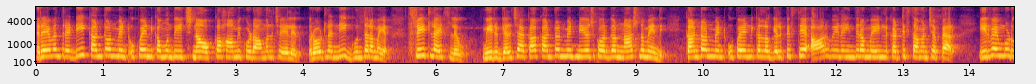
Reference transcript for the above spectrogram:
రేవంత్ రెడ్డి కంటోన్మెంట్ ఉప ఎన్నిక ముందు ఇచ్చిన ఒక్క హామీ కూడా అమలు చేయలేదు రోడ్లన్నీ గుంతలమయం స్ట్రీట్ లైట్స్ లేవు మీరు గెలిచాక కంటోన్మెంట్ నియోజకవర్గం నాశనమైంది కంటోన్మెంట్ ఉప ఎన్నికల్లో గెలిపిస్తే ఆరు వేల ఇందిరమ్మ ఇండ్లు కట్టిస్తామని చెప్పారు ఇరవై మూడు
